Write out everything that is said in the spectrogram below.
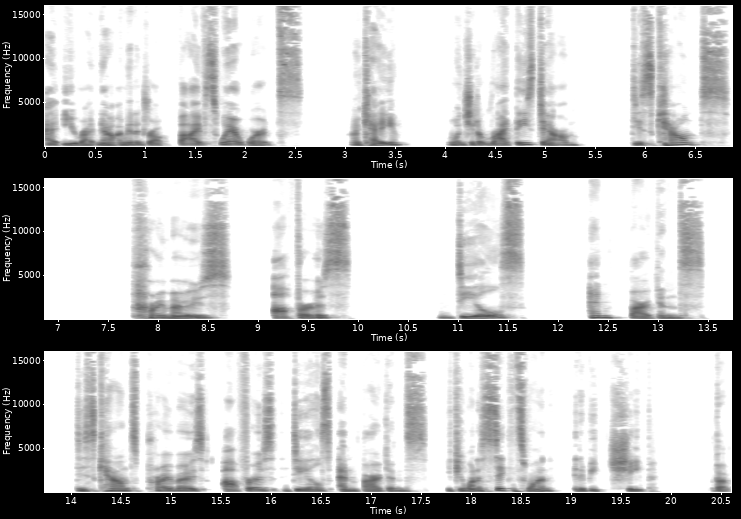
at you right now. I'm going to drop five swear words. Okay. I want you to write these down discounts, promos, offers, deals, and bargains. Discounts, promos, offers, deals, and bargains. If you want a sixth one, it'd be cheap, but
